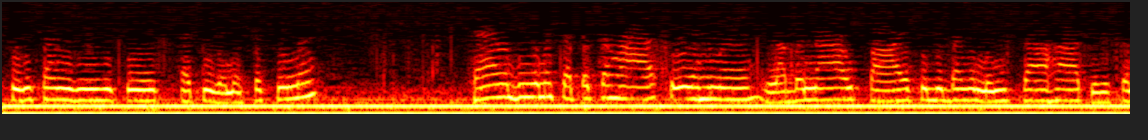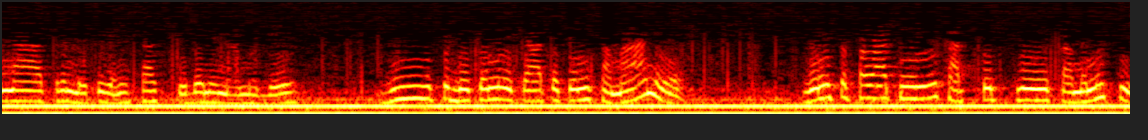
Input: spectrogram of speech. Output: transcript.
පුරුෂන් ජීවිතේ ඇති වෙනසකින් සෑම සපතහා එහෙම ලබනා උපාය පිළිබඳ මිනිසාහා තිරසනා අතර ලොකු වෙනසක් තිබෙන නමුද? ජීවිත දෙකම එකාතකින් සමානය වෙනස පවත්න්නේ සත්‍යත්වයේ සමනසි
